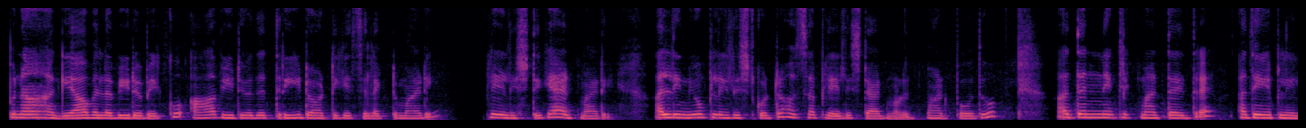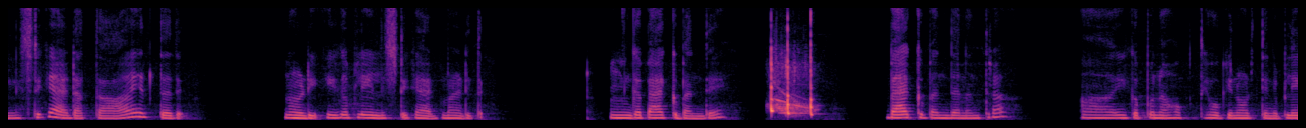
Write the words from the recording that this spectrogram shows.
ಪುನಃ ಹಾಗೆ ಯಾವೆಲ್ಲ ವೀಡಿಯೋ ಬೇಕು ಆ ವಿಡಿಯೋದ ತ್ರೀ ಡಾಟಿಗೆ ಸೆಲೆಕ್ಟ್ ಮಾಡಿ ಪ್ಲೇಲಿಸ್ಟಿಗೆ ಆ್ಯಡ್ ಮಾಡಿ. ಅಲ್ಲಿ ನ್ಯೂ ಪ್ಲೇಲಿಸ್ಟ್ ಕೊಟ್ಟರೆ ಹೊಸ ಪ್ಲೇಲಿಸ್ಟ್ ಆ್ಯಡ್ ಮಾಡೋದು ಮಾಡ್ಬೋದು. ಅದನ್ನೇ ಕ್ಲಿಕ್ ಮಾಡ್ತಾ ಇದ್ದರೆ ಅದೇ ಪ್ಲೇಲಿಸ್ಟಿಗೆ ಆ್ಯಡ್ ಆಗ್ತಾ ಇರ್ತದೆ. ನೋಡಿ, ಈಗ ಪ್ಲೇಲಿಸ್ಟಿಗೆ ಆ್ಯಡ್ ಮಾಡಿದೆ. ಈಗ ಬ್ಯಾಕ್ ಬಂದೆ. ಬ್ಯಾಕ್ ಬಂದ ನಂತರ ಈಗ ಪುನಃ ಹೋಗ್ತಿ, ಹೋಗಿ ನೋಡ್ತೀನಿ ಪ್ಲೇ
